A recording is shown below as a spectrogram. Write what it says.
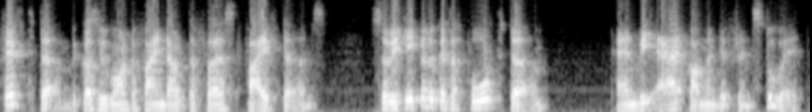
fifth term, because we want to find out the first five terms. So we take a look at the fourth term and we add common difference to it.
